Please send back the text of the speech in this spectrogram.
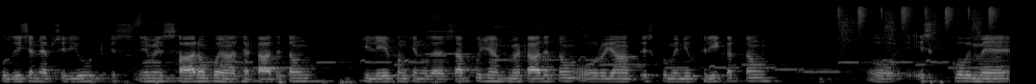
पोजीशन एब्सोल्यूट इसमें सारों को यहाँ से हटा देता हूँ। डिले फ़ंक्शन वगैरह सब कुछ यहाँ पे मैं हटा देता हूँ। और यहाँ इसको मैं न्यू थ्री करता हूँ। और इसको भी मैं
